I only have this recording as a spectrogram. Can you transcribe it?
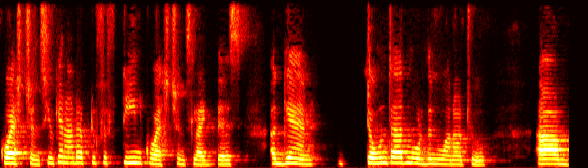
questions. You can add up to 15 questions like this. Again don't add more than one or two. Um,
